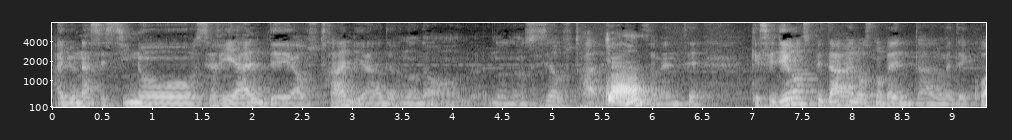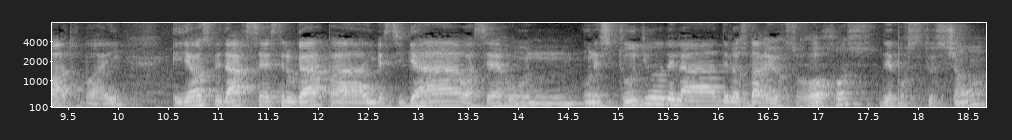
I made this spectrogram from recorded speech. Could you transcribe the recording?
hay un asesino serial de Australia, no, no, no, no, sé si es Australia, precisamente, que se llega a hospedar en los 90, 94 por ahí, y llega a hospedarse a este lugar para investigar o hacer un, un estudio de, la, de los barrios rojos de prostitución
